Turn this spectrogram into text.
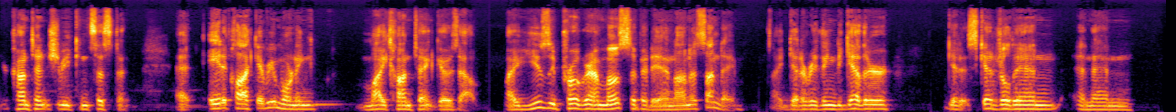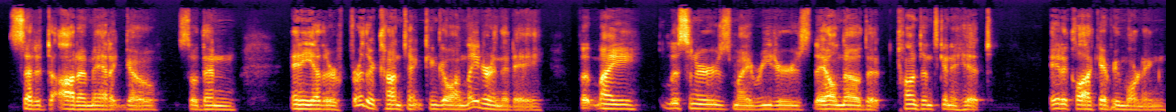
Your content should be consistent. At eight o'clock every morning, my content goes out. I usually program most of it in on a Sunday. I get everything together, get it scheduled in, and then set it to automatic go. So then any other further content can go on later in the day. But my listeners, my readers, they all know that content's going to hit eight o'clock every morning.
